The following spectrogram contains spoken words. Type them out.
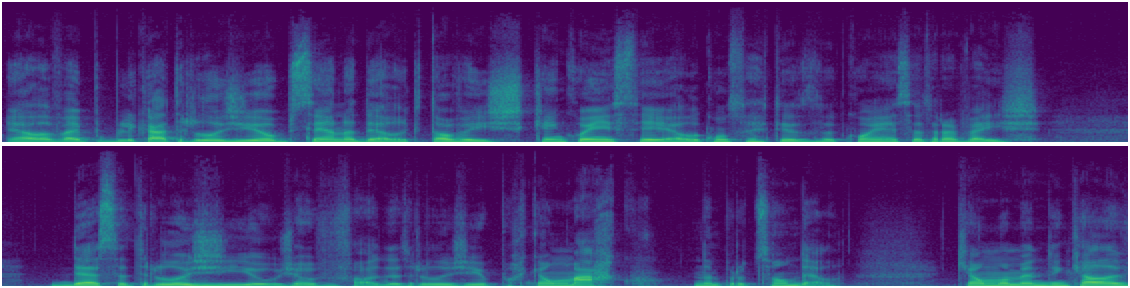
ela vai publicar a trilogia obscena dela, que talvez quem conhecer ela com certeza conhece através dessa trilogia, ou já ouviu falar da trilogia, porque é um marco na produção dela. Que é um momento em que ela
